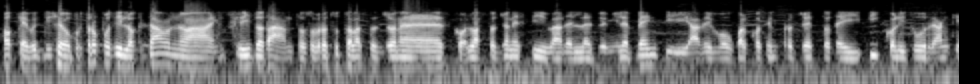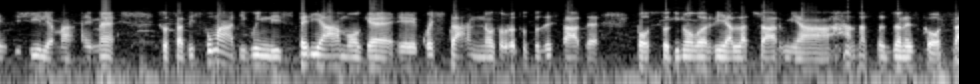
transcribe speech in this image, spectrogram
Ok, dicevo, purtroppo sì, il lockdown ha influito tanto, soprattutto la stagione, la stagione, estiva del 2020, avevo qualcosa in progetto dei piccoli tour anche in Sicilia, ma ahimè sono stati sfumati, quindi speriamo che eh, quest'anno, soprattutto d'estate, posso di nuovo riallacciarmi a, alla stagione scorsa.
